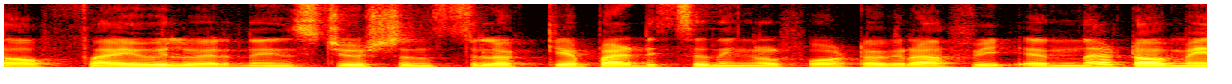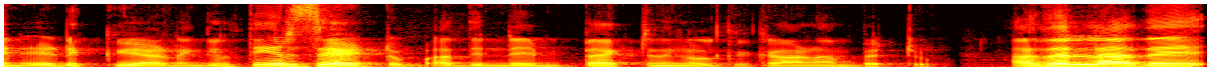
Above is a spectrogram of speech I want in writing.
ടോപ്പ് ഫൈവിൽ വരുന്ന ഇൻസ്റ്റിറ്റ്യൂഷൻസിലൊക്കെ പഠിച്ച് നിങ്ങൾ ഫോട്ടോഗ്രാഫി എന്ന ഡൊമൈൻ എടുക്കുകയാണെങ്കിൽ തീർച്ചയായിട്ടും അതിന്റെ ഇമ്പാക്റ്റ് നിങ്ങൾക്ക് കാണാൻ പറ്റും. അതല്ലാതെ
